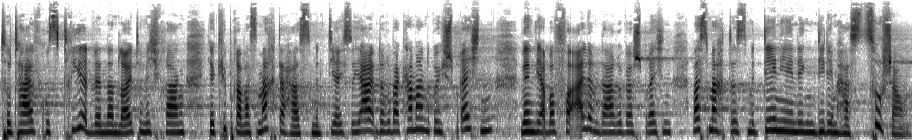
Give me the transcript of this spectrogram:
total frustriert, wenn dann Leute mich fragen, ja Kypra, was macht der Hass mit dir? Ich so, ja, darüber kann man ruhig sprechen, wenn wir aber vor allem darüber sprechen, was macht es mit denjenigen, die dem Hass zuschauen?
